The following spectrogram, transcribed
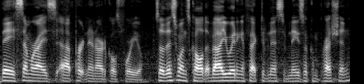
they summarize uh, pertinent articles for you. So this one's called Evaluating Effectiveness of Nasal Compression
